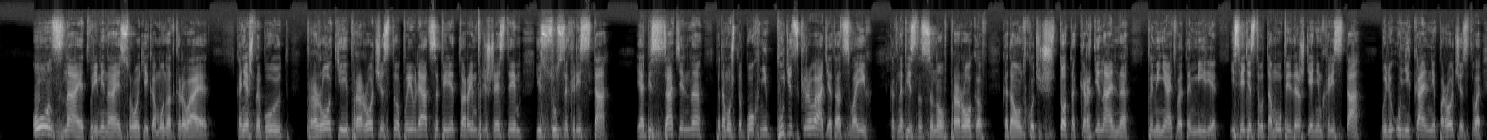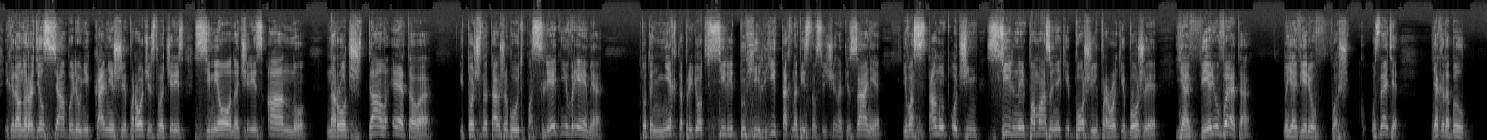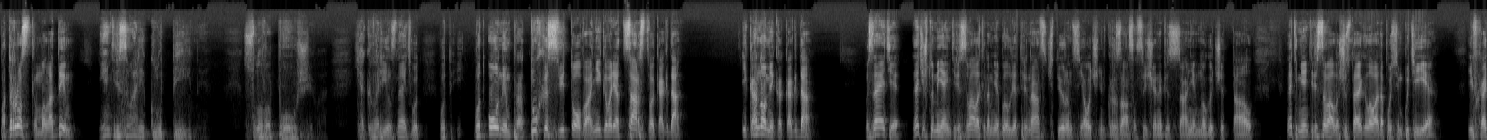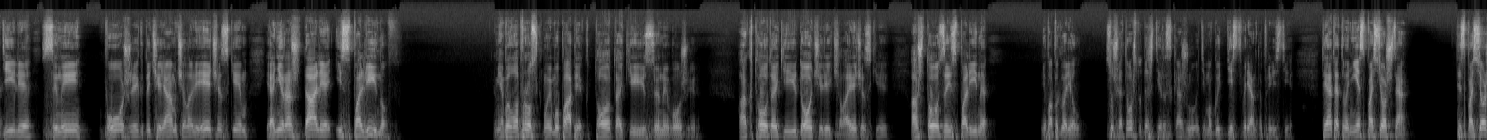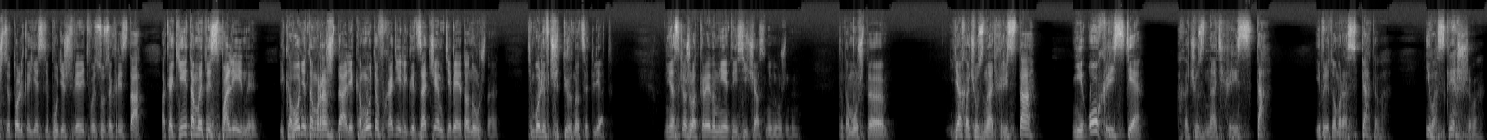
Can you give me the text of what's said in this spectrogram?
Он знает времена и сроки, кому он открывает. Конечно, будут пророки и пророчества появляться перед вторым пришествием Иисуса Христа. И обязательно, потому что Бог не будет скрывать это от своих, как написано, сынов пророков, когда Он хочет что-то кардинально поменять в этом мире. И свидетельство тому перед рождением Христа были уникальные пророчества. И когда Он родился, были уникальнейшие пророчества через Симеона, через Анну. Народ ждал этого. И точно так же будет в последнее время – кто-то, некто придет в силе духи Ильи, так написано в Священном Писании, и восстанут очень сильные помазанники Божьи и пророки Божии. Я верю в это, но я верю в... Вы знаете, я когда был подростком, молодым, меня интересовали глубины Слова Божьего. Я говорил, знаете, вот, вот, вот он им про Духа Святого, они говорят, царство когда? Экономика когда? Вы знаете, знаете, что меня интересовало, когда мне было лет 13-14, я очень вгрызался в Священное Писание, много читал. Знаете, меня интересовала шестая глава, допустим, «Бытие». «И входили сыны Божии к дочерям человеческим, и они рождали исполинов». У меня был вопрос к моему папе, кто такие сыны Божьи? А кто такие дочери человеческие? А что за исполины? Мне папа говорил, слушай, от того, что даже тебе расскажу, я тебе могу 10 вариантов привести. Ты от этого не спасешься. Ты спасешься только если будешь верить в Иисуса Христа. А какие там это исполины? И кого они там рождали, кому это входили? Говорит, зачем тебе это нужно? Тем более в 14 лет. Я скажу откровенно, мне это и сейчас не нужно. Потому что я хочу знать Христа не о Христе, а хочу знать Христа. И при том распятого, и воскресшего,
